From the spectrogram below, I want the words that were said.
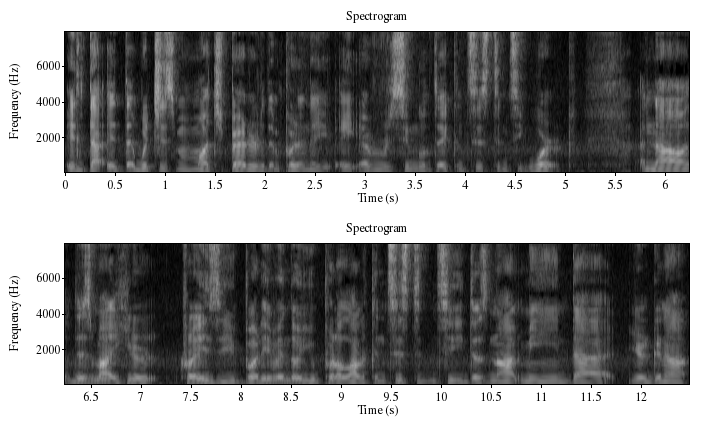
it that it that which is much better than putting a, a every single day consistency work. Now this might hear crazy but even though you put a lot of consistency does not mean that you're gonna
